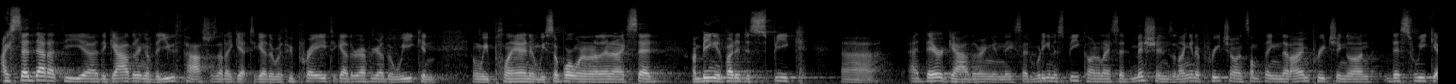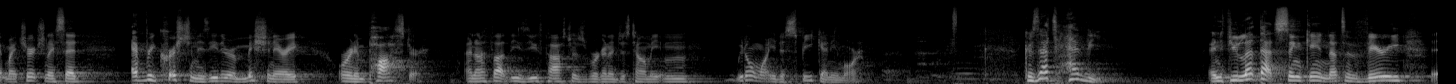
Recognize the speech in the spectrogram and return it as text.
I said that at the, uh, the gathering of the youth pastors that I get together with. We pray together every other week and, and we plan and we support one another. And I said, I'm being invited to speak uh, at their gathering. And they said, What are you going to speak on? And I said, Missions. And I'm going to preach on something that I'm preaching on this week at my church. And I said, Every Christian is either a missionary or an impostor. And I thought these youth pastors were going to just tell me, mm, We don't want you to speak anymore. Because that's heavy. And if you let that sink in, that's a very, uh,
